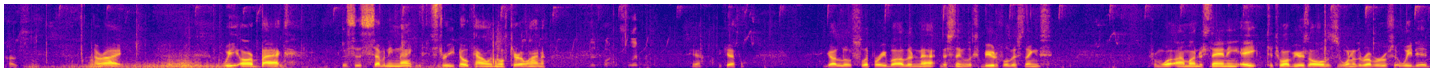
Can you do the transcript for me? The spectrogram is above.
close. All right, we are back. This is 79th Street, Oak Island, North Carolina. This fucking slippery. Yeah, be careful. Got a little slippery, but other than that, this thing looks beautiful. This thing's, from what I'm understanding, 8 to 12 years old. This is one of the rubber roofs that we did.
